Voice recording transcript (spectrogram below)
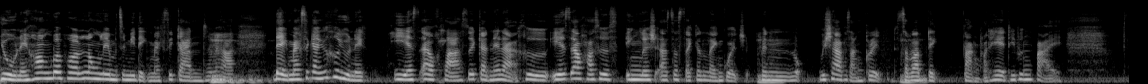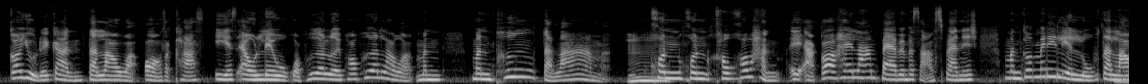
อยู่ในห้องด้วยเพราะโรงเรียนมันจะมีเด็กเม็กซิกันใช่ไหมคะอืมอืมเด็กเม็กซิกันก็คืออยู่ใน ESL class ด้วยกันเนี่ยแหละ คือ ESL class คือ English as a second language เป็นวิชาภาษาอังกฤษสำหรับเด็กต่างประเทศที่เพิ่งไป ก็อยู่ด้วยกันแต่เราอะออกจากคลาส ESL เร็วกว่าเพื่อนเลยเพราะเพื่อนเราอะมันมันพึ่งแต่ล่ามอะอืมคนคนเขาเขาหันเอะอะก็ให้ล่ามแปลเป็นภาษาสเปนิชมันก็ไม่ได้เรียนรู้แต่เรา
